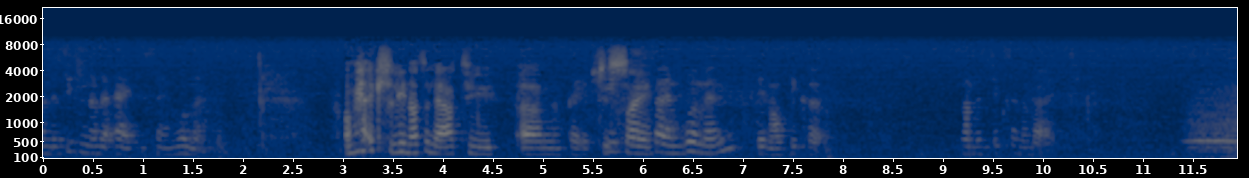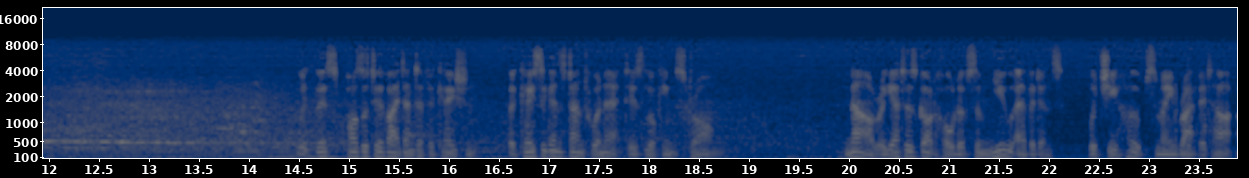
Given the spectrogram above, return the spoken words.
Number six and number eight, the same woman. I'm actually not allowed to um, Okay, if to she's say. the same woman, then I'll pick her. Number six and number eight. With this positive identification, the case against Antoinette is looking strong. Now Rietta's got hold of some new evidence, which she hopes may wrap it up.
